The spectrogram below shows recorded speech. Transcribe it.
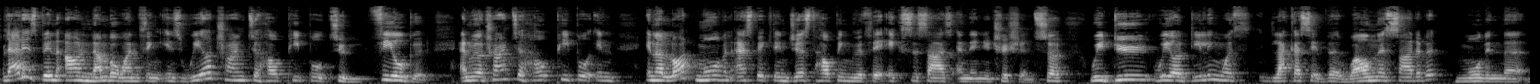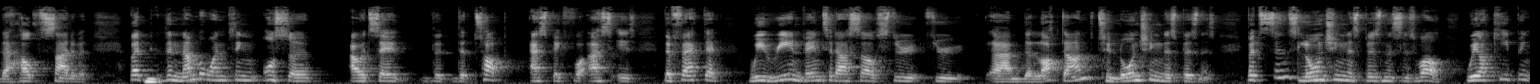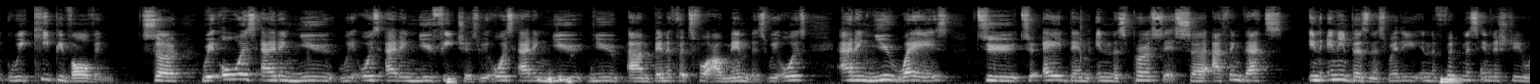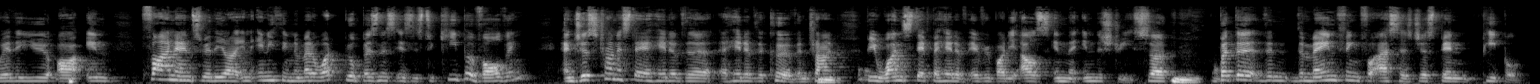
that has been our number one thing is we are trying to help people to feel good and we are trying to help people in in a lot more of an aspect than just helping with their exercise and their nutrition so we do we are dealing with like i said the wellness side of it more than the the health side of it but the number one thing also, I would say the, the top aspect for us is the fact that we reinvented ourselves through, through um, the lockdown to launching this business. But since launching this business as well, we are keeping, we keep evolving. So we're always adding new, we're always adding new features. We're always adding new, new um, benefits for our members. We're always adding new ways to, to aid them in this process. So I think that's, in any business, whether you're in the fitness mm. industry, whether you are in finance, whether you are in anything, no matter what your business is, is to keep evolving and just trying to stay ahead of the ahead of the curve and try and mm. be one step ahead of everybody else in the industry. So, mm. but the the, the main thing for us has just been people,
